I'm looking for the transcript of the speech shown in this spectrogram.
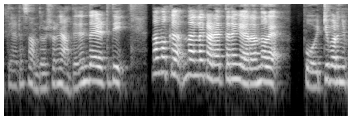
ഇതേട്ട സന്തോഷം പറഞ്ഞു അതിനെന്താ ഏട്ടത്തി? നമുക്ക് നല്ല കടയിൽ തന്നെ കയറാന്ന് പറയാം. പോയിട്ട് പറഞ്ഞു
